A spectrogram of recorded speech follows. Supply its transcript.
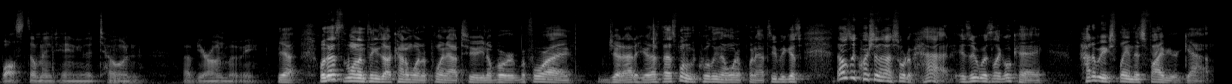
while still maintaining the tone of your own movie. Yeah. Well, that's one of the things I kind of want to point out too. You know, before- I jet out of here, that's, that's one of the cool things I want to point out too, because that was a question that I sort of had. Is it was like, okay, how do we explain this five-year gap?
